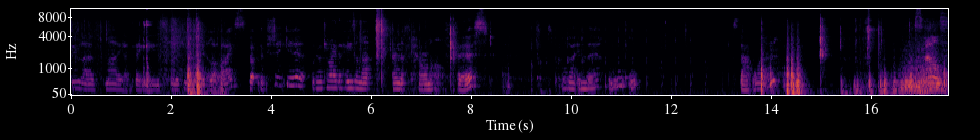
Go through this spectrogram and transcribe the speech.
do love my like Bailey's Philippines with a lot of ice, but we're going to shake it. We're going to try the hazelnut and caramel first. Let's put all that in there. Ooh, ooh. That one. It smells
